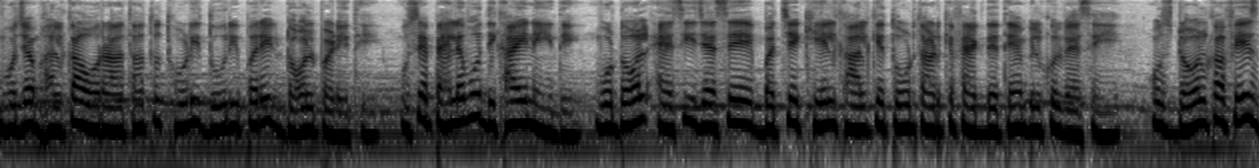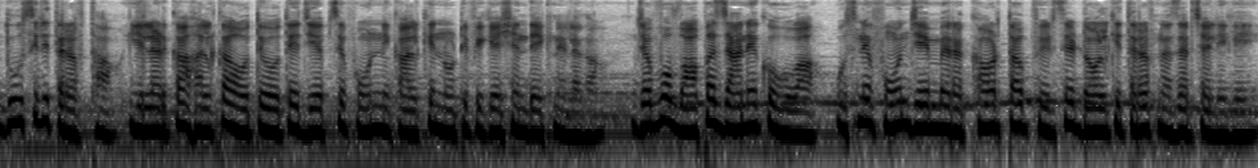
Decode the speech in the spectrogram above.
वो जब हल्का हो रहा था तो थोड़ी दूरी पर एक डॉल पड़ी थी। उसे पहले वो दिखाई नहीं दी। वो डॉल ऐसी जैसे बच्चे खेल खाल के तोड़ ताड़ के फेंक देते हैं, बिल्कुल वैसे ही। उस डॉल का फेस दूसरी तरफ़ था। ये लड़का हल्का होते होते जेब से फ़ोन निकाल के नोटिफिकेशन देखने लगा। जब वो वापस जाने को हुआ, उसने फ़ोन जेब में रखा और तब फिर से डॉल की तरफ़ नज़र चली गई।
